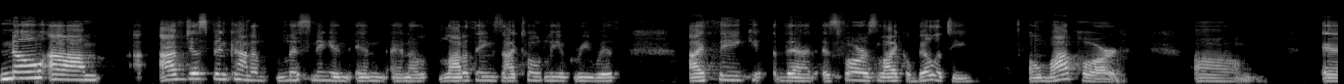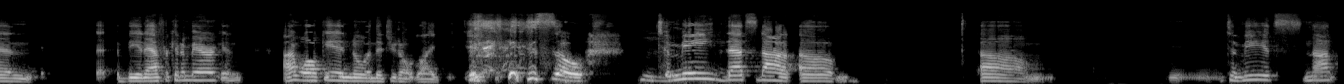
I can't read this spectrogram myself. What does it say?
No, um, I- I've just been kind of listening, and and and a lot of things I totally agree with. I think that as far as likability, on my part, um, and being African American, I walk in knowing that you don't like me. so to me, that's not, um, um, to me, it's not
